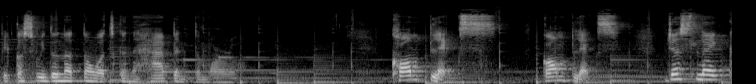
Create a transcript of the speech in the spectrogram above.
because we do not know what's to happen tomorrow. Complex. Complex. Just like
